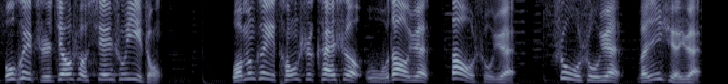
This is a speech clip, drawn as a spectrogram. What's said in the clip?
不会只教授仙术一种，我们可以同时开设武道院、道术院、术数院、文学院，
